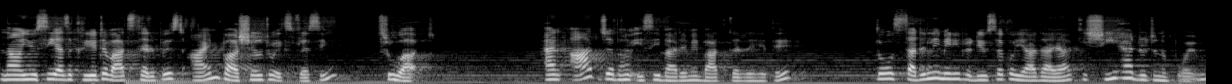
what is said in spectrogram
Now, you see, as a creative arts therapist, I am partial to expressing through art. And आज जब हम इसी बारे में बात कर रहे थे तो सडनली मेरी प्रोड्यूसर को याद आया कि she had written a poem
